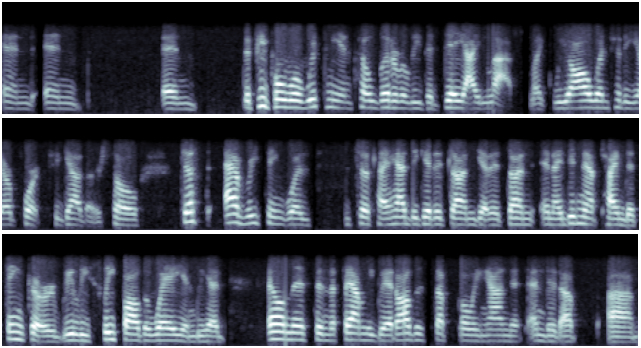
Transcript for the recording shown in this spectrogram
and and and the people were with me until literally the day I left. Like we all went to the airport together. So just everything was just I had to get it done, get it done, and I didn't have time to think or really sleep all the way. And we had illness in the family. We had all this stuff going on that ended up um,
